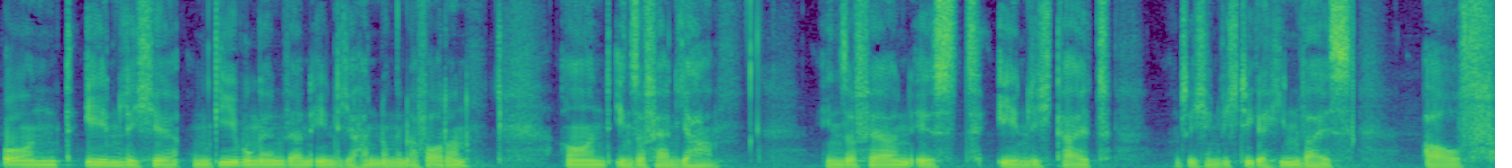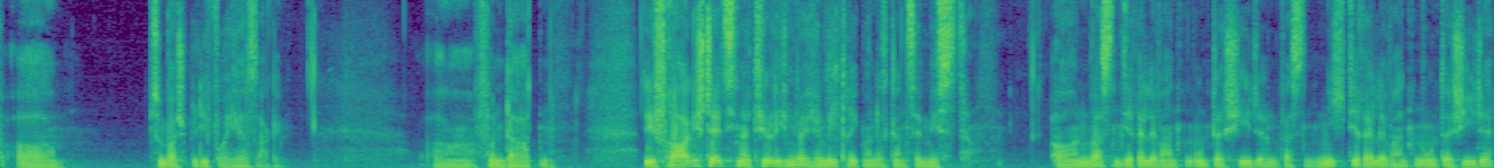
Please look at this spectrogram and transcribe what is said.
und ähnliche Umgebungen werden ähnliche Handlungen erfordern. Und insofern ja. Insofern ist Ähnlichkeit natürlich ein wichtiger Hinweis auf äh, zum Beispiel die Vorhersage äh, von Daten. Die Frage stellt sich natürlich, in welcher Metrik man das Ganze misst. Und was sind die relevanten Unterschiede und was sind nicht die relevanten Unterschiede?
